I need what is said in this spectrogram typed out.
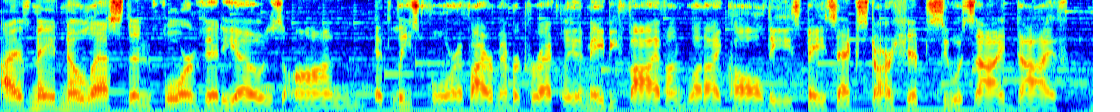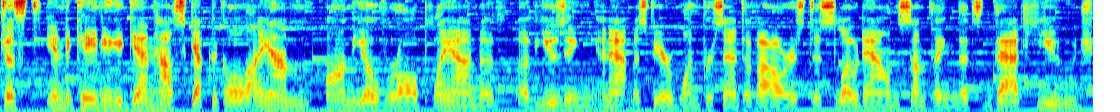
I've made no less than four videos on, at least four if I remember correctly, and maybe five on what I call the SpaceX Starship suicide dive. Just indicating again how skeptical I am on the overall plan of, of using an atmosphere 1% of ours to slow down something that's that huge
